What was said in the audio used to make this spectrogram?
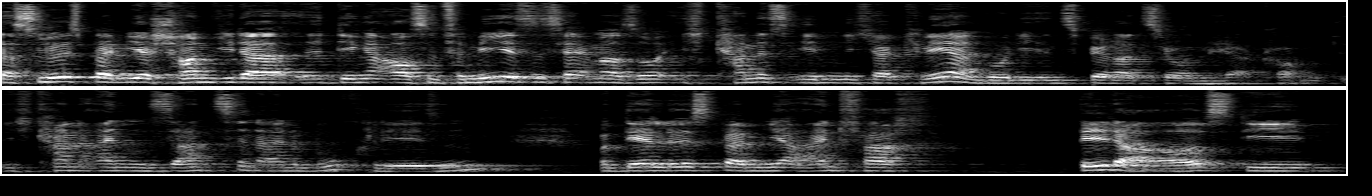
das löst bei mir schon wieder äh, Dinge aus. Und für mich ist es ja immer so, ich kann es eben nicht erklären, wo die Inspiration herkommt. Ich kann einen Satz in einem Buch lesen und der löst bei mir einfach Bilder aus, die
